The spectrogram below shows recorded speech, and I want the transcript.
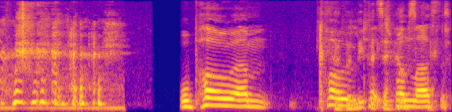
well, Poe um, Poe takes one last.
